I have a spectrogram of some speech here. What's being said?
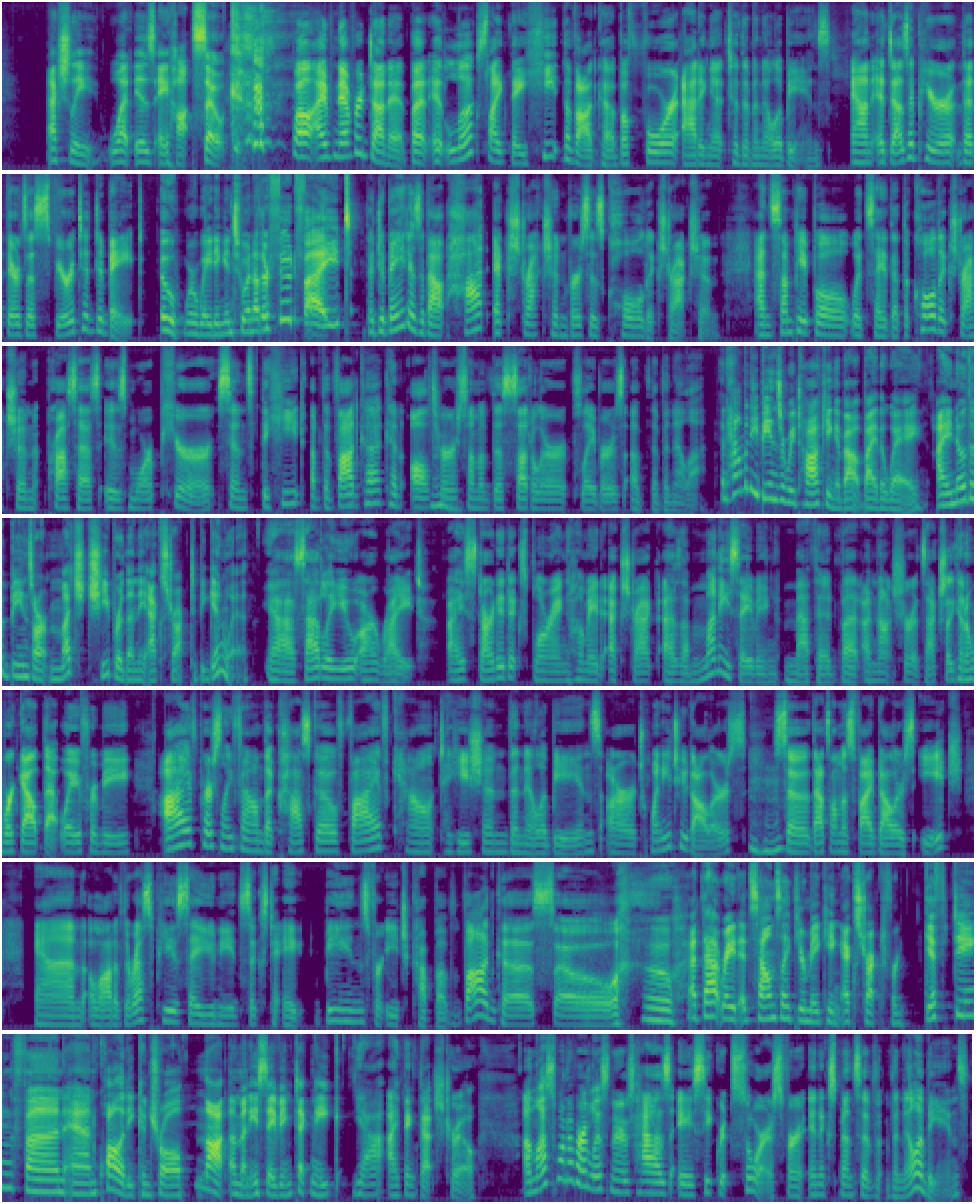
Actually, what is a hot soak? Well, I've never done it, but it looks like they heat the vodka before adding it to the vanilla beans. And it does appear that there's a spirited debate. Oh, we're wading into another food fight. The debate is about hot extraction versus cold extraction. And some people would say that the cold extraction process is more pure since the heat of the vodka can alter mm. some of the subtler flavors of the vanilla. And how many beans are we talking about, by the way? I know the beans aren't much cheaper than the extract to begin with. Yeah, sadly, you are right. I started exploring homemade extract as a money saving method, but I'm not sure it's actually going to work out that way for me. I've personally found the Costco five count Tahitian vanilla beans are 22. dollars mm hmm So that's almost $5 each. And a lot of the recipes say you need six to eight beans for each cup of vodka. So, Ooh, at that rate, it sounds like you're making extract for gifting, fun, and quality control, not a money saving technique. Yeah, I think that's true. Unless one of our listeners has a secret source for inexpensive vanilla beans,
